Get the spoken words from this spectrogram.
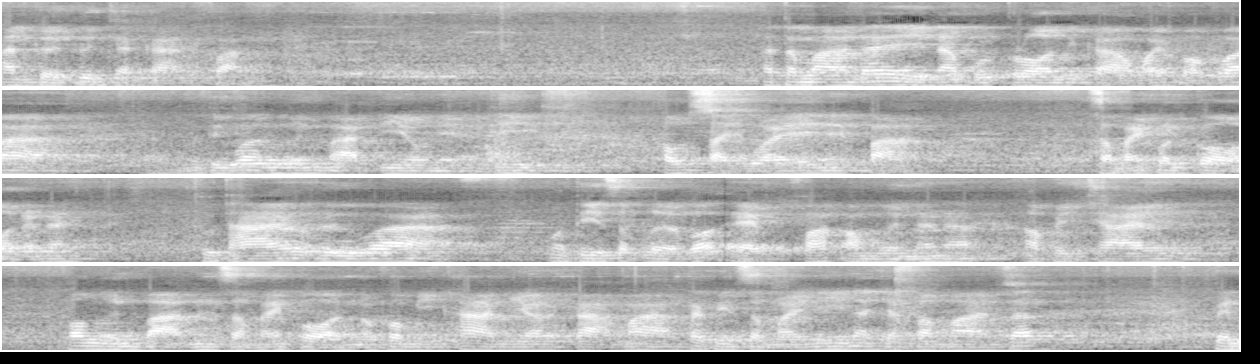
อันเกิดขึ้นจากการฟังอาตมาได้นำบทกลอนที่กล่าวไว้บอกว่ามันถือว่าเงินบาทเดียวเนี่ยที่ เขาใส่ไว้ในปากสมัยก่อนๆนะนะสุดท้ายก็คือว่าบางทีสเปลอก็แอบควักเอาเงินนั้นนะเอาไปใช้ เพราะเงินบาทหนึ่งสมัยก่อนมันก็มีค่ามีราคามาก ถ้าเป็นสมัยนี้น่าจะประมาณสักเป็น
